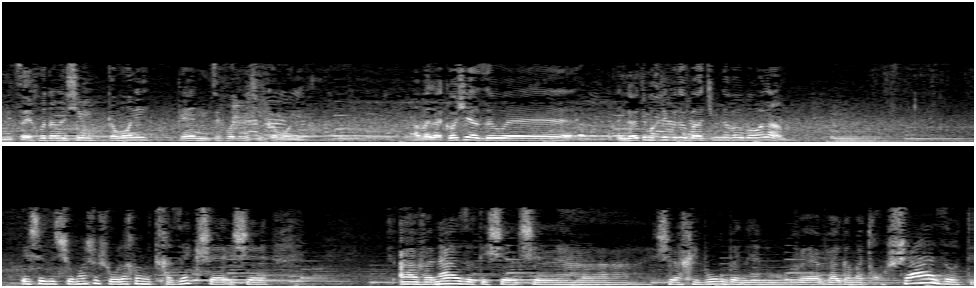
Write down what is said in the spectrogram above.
אני צריך עוד אנשים כמוני? כן, אני צריך עוד אנשים כמוני. אבל הקושי הזה הוא... אה, אני לא הייתי מחליף אותו בעד שום דבר בעולם. יש איזשהו משהו שהוא הולך ומתחזק, ש... ש... ההבנה הזאת של, של, של החיבור בינינו, וגם התחושה הזאת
